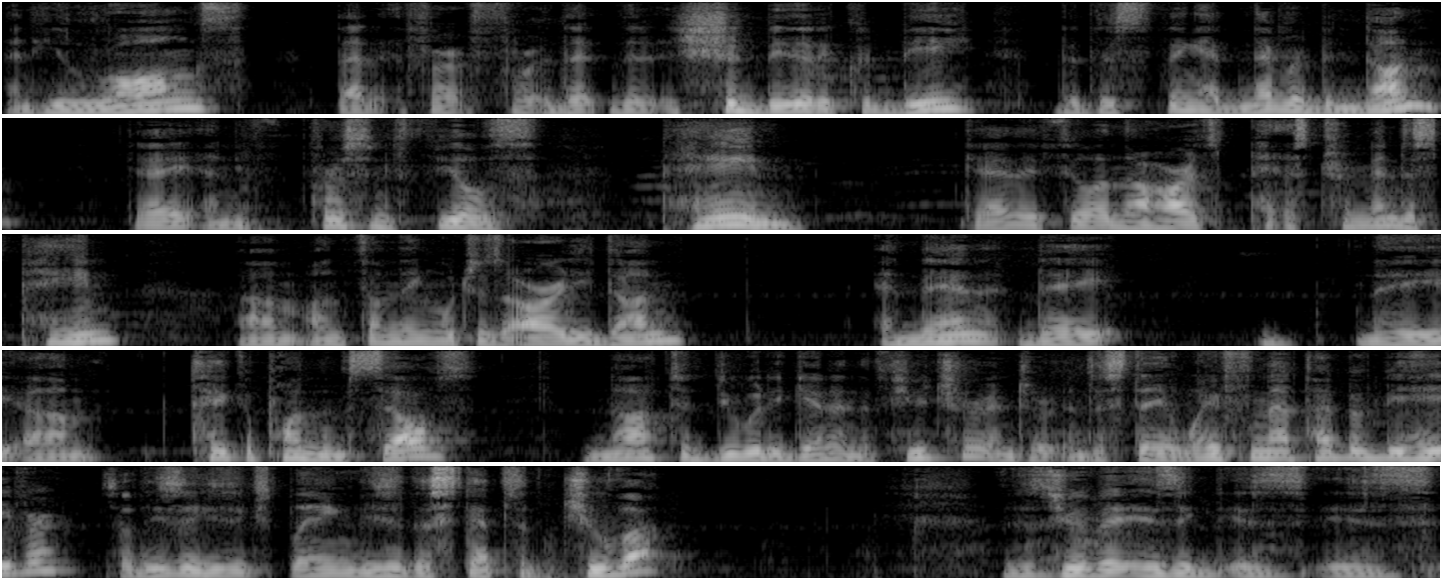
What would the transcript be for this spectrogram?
and he longs that for, for that, that it should be that it could be that this thing had never been done. Okay, and the person feels pain. Okay, they feel in their hearts tremendous pain um, on something which is already done, and then they they um, take upon themselves not to do it again in the future and to, and to stay away from that type of behavior. So these are he's explaining. These are the steps of tshuva. The tshuva is, is, is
